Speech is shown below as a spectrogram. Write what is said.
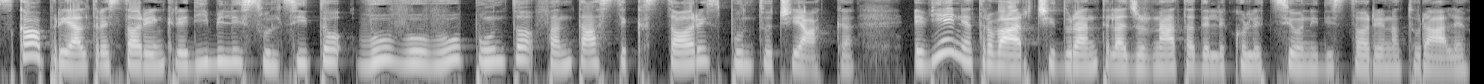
Scopri altre storie incredibili sul sito www.fantasticstories.ch e vieni a trovarci durante la giornata delle collezioni di storia naturale.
